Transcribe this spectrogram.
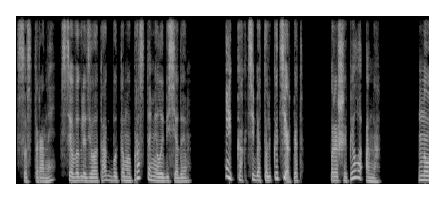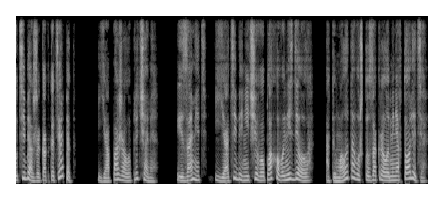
Со стороны все выглядело так, будто мы просто мило беседуем. «И как тебя только терпят!» — прошипела она. «Но у тебя же как-то терпят?» Я пожала плечами. «И заметь, я тебе ничего плохого не сделала. А ты мало того, что закрыла меня в туалете,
